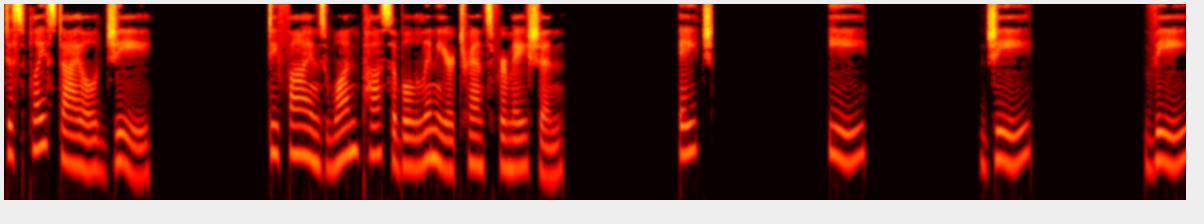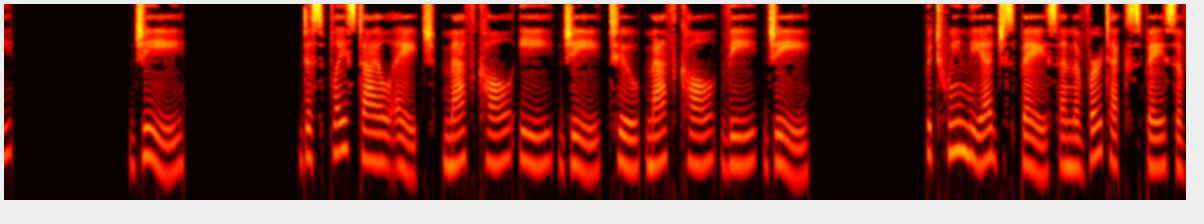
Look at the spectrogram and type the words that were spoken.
Display style G defines one possible linear transformation. H E G V G display style H math call E G to math call V G. Between the edge space and the vertex space of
